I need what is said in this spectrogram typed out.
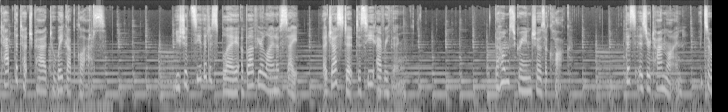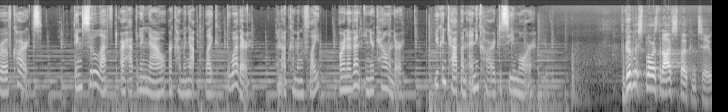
Tap the touchpad to wake up glass. You should see the display above your line of sight. Adjust it to see everything. The home screen shows a clock. This is your timeline. It's a row of cards. Things to the left are happening now or coming up, like the weather, an upcoming flight, or an event in your calendar. You can tap on any card to see more. The Google Explorers that I've spoken to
